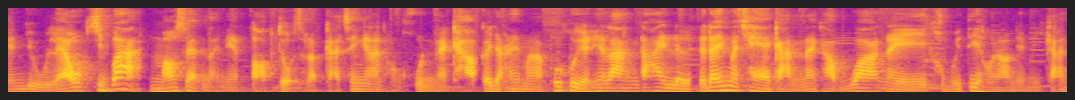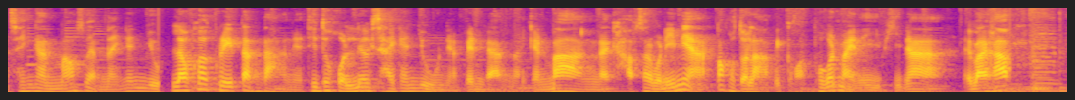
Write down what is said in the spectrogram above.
กันอยู่ แล้วคิดว่าเมาส์แบบไหนเนี่ยตอบโจทย์สำหรับการใช้งานของคุณนะครับก็อยากให้มาพูดคุยกันที่ล่างได้เลย จะได้มาแชร์กันนะครับว่าในคอมมูนิตี้ของเราเนี่ยมีการใช้งานเมาส์แบบไหนกันอยู่แล้วก็กริปต่างๆเนี่ยที่ทุกคนเลือกใช้กันอยู่เนี่ยเป็นแบบไหนกันบ้างนะครับสำหรับวันนี้เนี่ยต้องขอตัวลาไปก่อนพบกันใหม่ใน EP หน้าบ๊ายบายครับ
